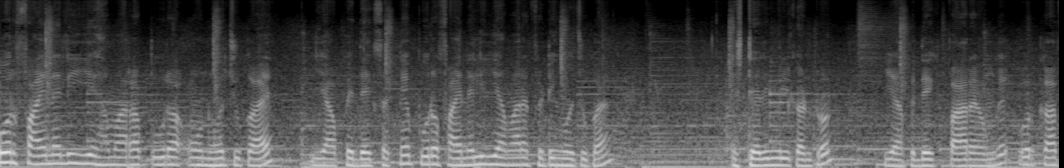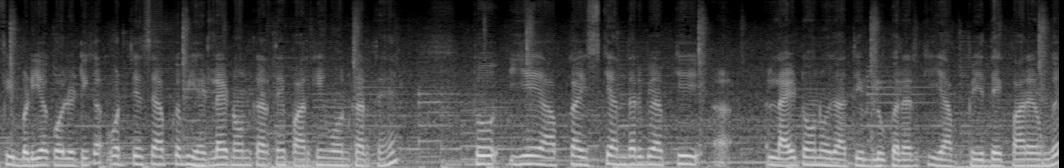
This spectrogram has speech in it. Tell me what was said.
और फाइनली ये हमारा पूरा ऑन हो चुका है। यहाँ पे देख सकते हैं, पूरा फाइनली ये हमारा फिटिंग हो चुका है। स्टेयरिंग व्हील कंट्रोल ये आप देख पा रहे होंगे। और काफ़ी बढ़िया क्वालिटी का। और जैसे आप कभी हेडलाइट ऑन करते हैं पार्किंग ऑन करते हैं तो ये आपका इसके अंदर भी आपकी लाइट ऑन हो जाती है ब्लू कलर की आप ये देख पा रहे होंगे।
